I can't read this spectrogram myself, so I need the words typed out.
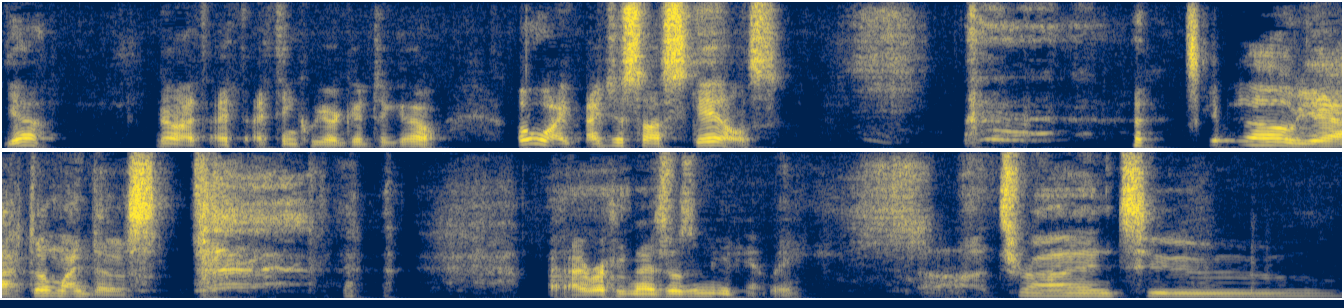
yeah, no, I, I- I think we are good to go. Oh, I, I just saw scales. Oh yeah, don't mind those. I recognize those immediately. Uh, trying to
